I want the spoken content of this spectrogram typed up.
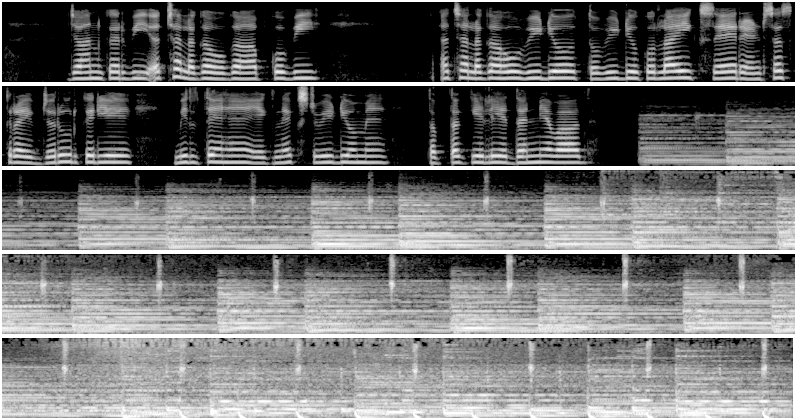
जानकर भी अच्छा लगा होगा, आपको भी अच्छा लगा हो वीडियो तो वीडियो को लाइक, शेयर एंड सब्सक्राइब ज़रूर करिए। मिलते हैं एक नेक्स्ट वीडियो में, तब तक के लिए धन्यवाद।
